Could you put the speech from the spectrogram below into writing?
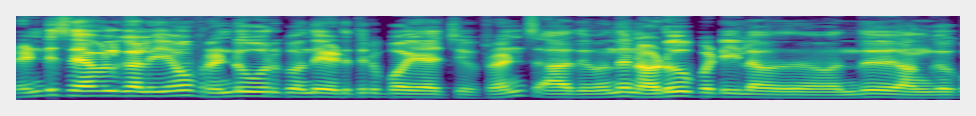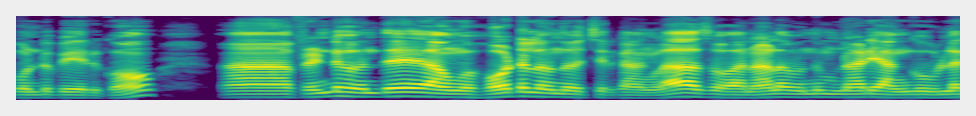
ரெண்டு சேவல்களையும் ஃப்ரெண்டு ஊருக்கு வந்து எடுத்துகிட்டு போயாச்சு ஃப்ரெண்ட்ஸ் அது வந்து நடுவுப்பட்டியில் வந்து அங்கே கொண்டு போயிருக்கோம். ஃப்ரெண்டு வந்து அவங்க ஹோட்டல் வந்து வச்சுருக்காங்களா? ஸோ அதனால் வந்து முன்னாடி அங்கே உள்ள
